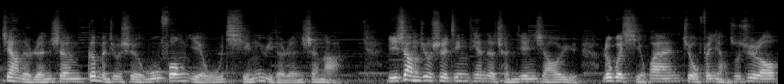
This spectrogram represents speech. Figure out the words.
这样的人生根本就是无风也无晴雨的人生啊！以上就是今天的晨间小雨，如果喜欢就分享出去喽。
